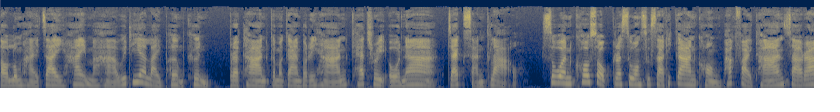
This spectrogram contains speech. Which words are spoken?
ต่อลมหายใจให้มหาวิทยาลัยเพิ่มขึ้น ประธานกรรมการบริหารแคทรีโอนาแจ็คสันกล่าว ส่วนโฆษกกระทรวงศึกษาธิการของพรรคฝ่ายค้านซาร่า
